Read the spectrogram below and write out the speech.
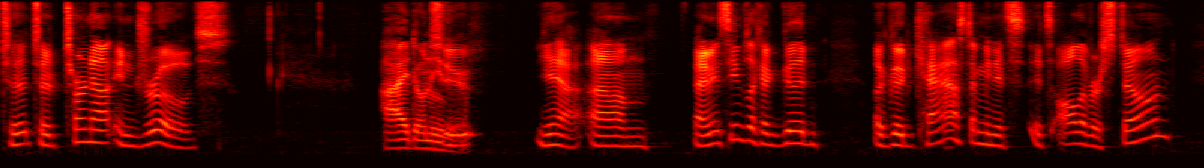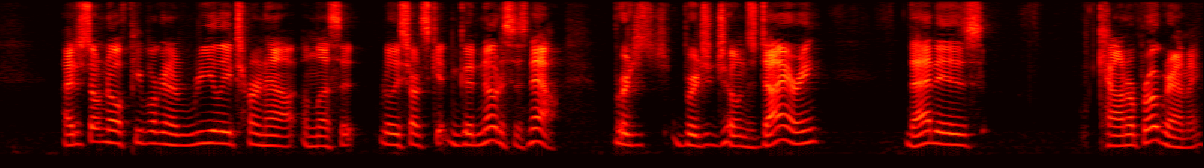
to to turn out in droves I don't either. to yeah um i mean it seems like a good a good cast i mean it's it's oliver stone i just don't know if people are going to really turn out unless it really starts getting good notices now bridget, bridget jones diary that is counter programming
